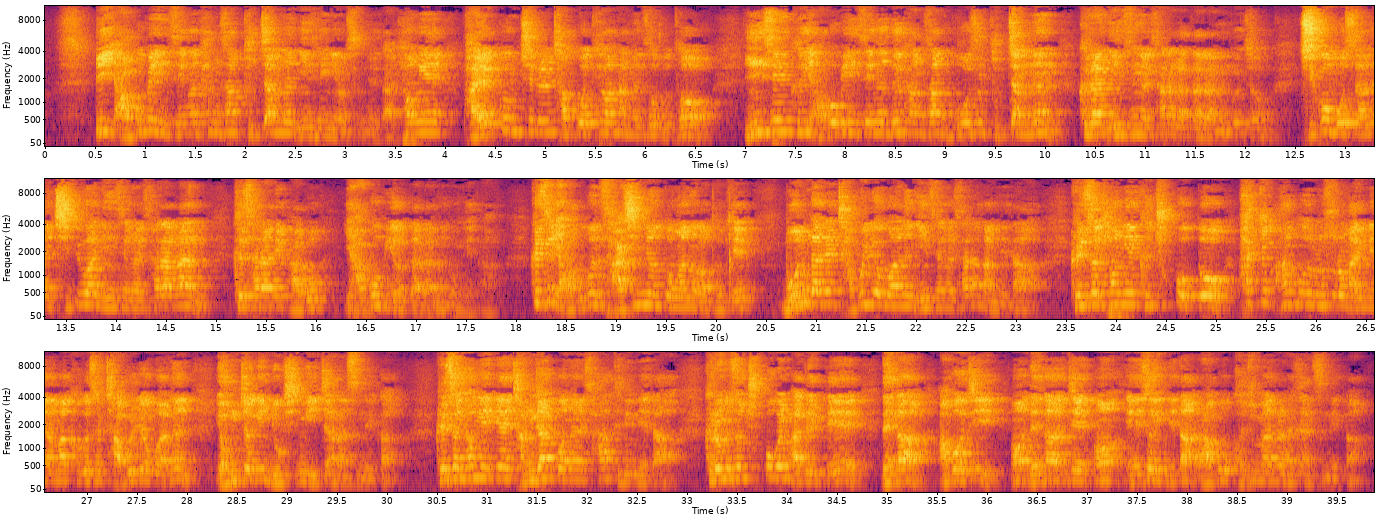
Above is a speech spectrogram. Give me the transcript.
이 야곱의 인생은 항상 붙잡는 인생이었습니다. 형의 발꿈치를 잡고 태어나면서부터 인생 그 야곱의 인생은 늘 항상 무엇을 붙잡는 그러한 인생을 살아갔다라는 거죠. 지고 못 사는 집요한 인생을 살아간 그 사람이 바로 야곱이었다라는 겁니다. 그래서 야곱은 40년 동안은 어떻게 뭔가를 잡으려고 하는 인생을 살아갑니다. 그래서 형의 그 축복도 팥죽 한 그릇으로 말미암아 그것을 잡으려고 하는 영적인 욕심이 있지 않았습니까? 그래서 형에게 장자권을 사 드립니다. 그러면서 축복을 받을 때 내가 아버지, 어, 내가 이제 어, 에서입니다라고 거짓말을 하지 않습니까?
